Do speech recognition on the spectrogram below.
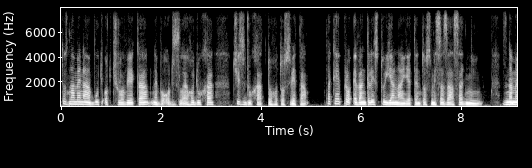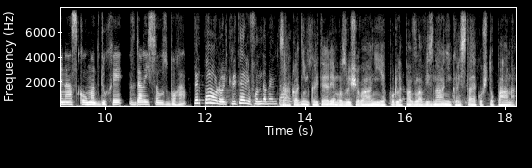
to znamená buď od člověka nebo od zlého ducha, či z ducha tohoto světa. Také pro evangelistu Jana je tento smysl zásadní. Znamená zkoumat duchy, zdali jsou z Boha. Základním kritériem rozlišování je podle Pavla vyznání Krista jakožto pána.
